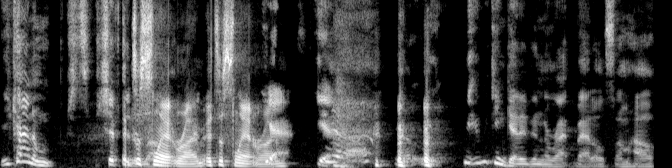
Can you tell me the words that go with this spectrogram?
He kind of shifted It's a slant rhyme. It's a slant rhyme. Yeah. Yeah. yeah we can get it in the rap battle somehow.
